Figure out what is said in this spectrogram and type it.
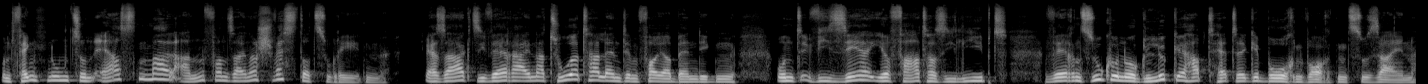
und fängt nun zum ersten Mal an, von seiner Schwester zu reden. Er sagt, sie wäre ein Naturtalent im Feuerbändigen und wie sehr ihr Vater sie liebt, während Suko nur Glück gehabt hätte, geboren worden zu sein.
